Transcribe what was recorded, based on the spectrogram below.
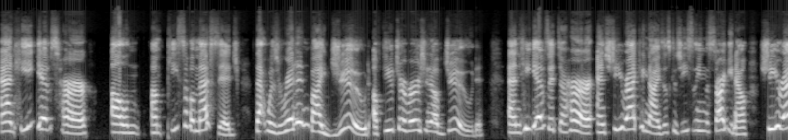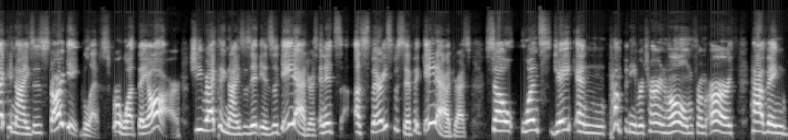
And he gives her a, a piece of a message that was written by Jude, a future version of Jude. And he gives it to her, and she recognizes, because she's seen the Stargate now, she recognizes Stargate glyphs for what they are. She recognizes it is a gate address, and it's a very specific gate address. So once Jake and company return home from Earth, having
